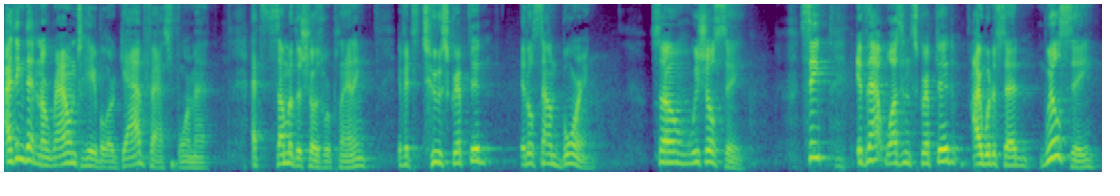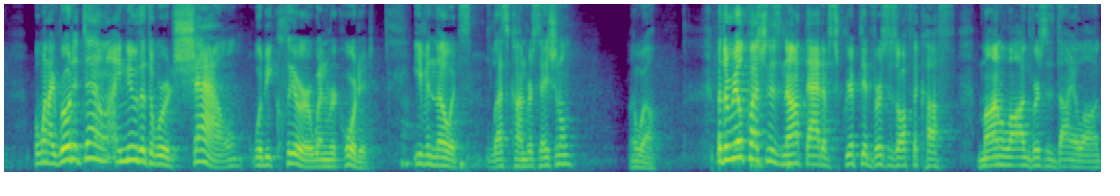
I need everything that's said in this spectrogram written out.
I think that in a roundtable or gabfest format, at some of the shows we're planning, if it's too scripted, it'll sound boring. So we shall see. See, if that wasn't scripted, I would have said, we'll see. But when I wrote it down, I knew that the word shall would be clearer when recorded, even though it's less conversational. Oh well. But the real question is not that of scripted versus off the cuff, monologue versus dialogue.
